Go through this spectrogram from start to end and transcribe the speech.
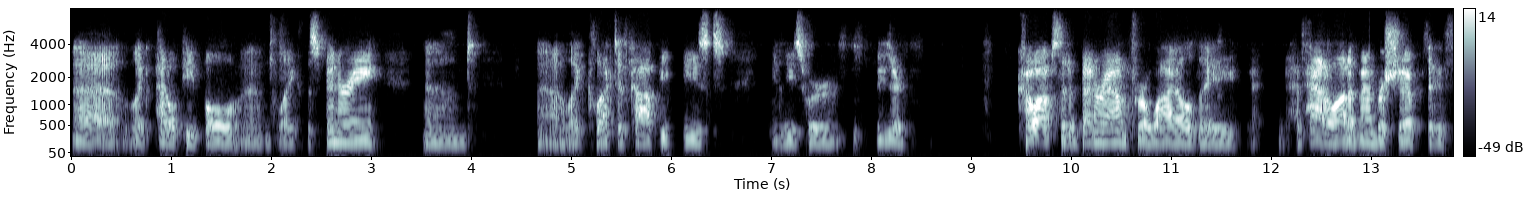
uh, like Pedal People and like the Spinnery and uh, like Collective Copies. You know, these were these are co-ops that have been around for a while. They have had a lot of membership. They've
